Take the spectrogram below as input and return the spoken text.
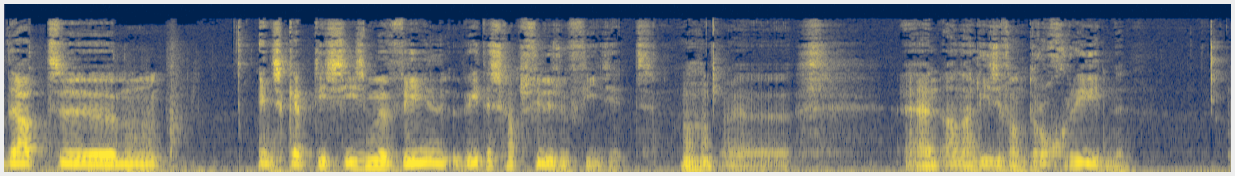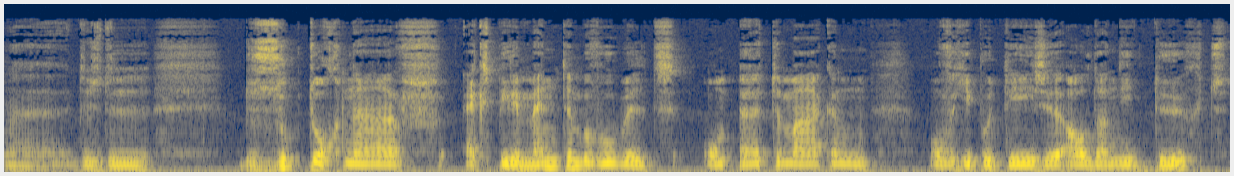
dat ehm, in scepticisme veel wetenschapsfilosofie zit. Eh, en analyse van drogredenen. Eh, dus de, de zoektocht naar experimenten bijvoorbeeld om uit te maken of een hypothese al dan niet deugt.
